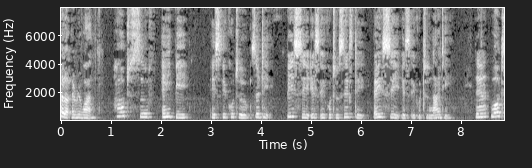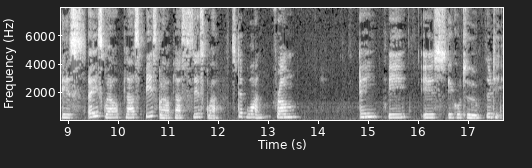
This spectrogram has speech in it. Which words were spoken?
Hello everyone. How to solve AB is equal to 30, BC is equal to 60, AC is equal to 90. Then what is A square plus B square plus C square? Step 1. From AB is equal to 30.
